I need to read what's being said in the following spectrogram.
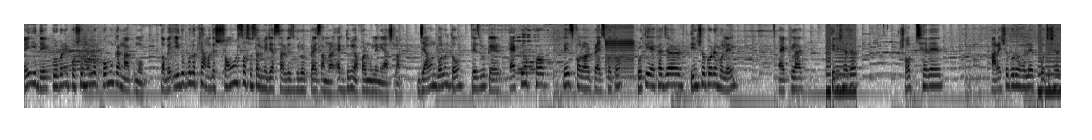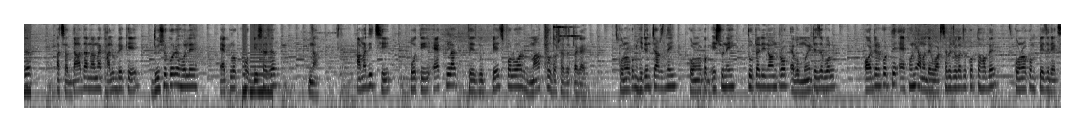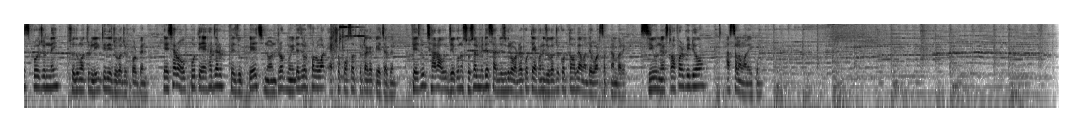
এই ঈদে কোরবানির পশুর মূল্য কমুক আর না কমুক, তবে ঈদ উপলক্ষে আমাদের সমস্ত সোশ্যাল মিডিয়া সার্ভিসগুলোর প্রাইস আমরা একদমই অফার মূল্যে নিয়ে আসলাম। যেমন বলুন তো, ফেসবুকের এক লক্ষ পেজ ফলোয়ার প্রাইস কত? প্রতি এক হাজার তিনশো করে হলে এক লাখ তিরিশ হাজার। সব ছেড়ে আড়াইশো করে হলে পঁচিশ হাজার। আচ্ছা দাদা নানা খালু ডেকে দুশো করে হলে এক লক্ষ বিশ হাজার। না, আমরা দিচ্ছি প্রতি এক লাখ ফেসবুক পেজ ফলোয়ার মাত্র দশ হাজার টাকায়। কোনো রকম হিডেন চার্জ নেই কোনো রকম ইস্যু নেই টোটালি নন ড্রপ এবং মনিটাইজেবল অর্ডার করতে এখনই আমাদের হোয়াটসঅ্যাপে যোগাযোগ করতে হবে। কোনো রকম পেজের অ্যাক্সেস প্রয়োজন নেই, শুধুমাত্র লিঙ্কটি দিয়ে যোগাযোগ করবেন। এছাড়াও প্রতি এক হাজার Facebook page non drop monetizable follower একশো পঁচাত্তর টাকা পেয়ে যাবেন। ফেসবুক ছাড়াও যে কোনো সোশ্যাল মিডিয়া সার্ভিসগুলো অর্ডার করতে এখনই যোগাযোগ করতে হবে আমাদের হোয়াটসঅ্যাপ নাম্বারে see you next offer video আসসালামু আলাইকুম।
